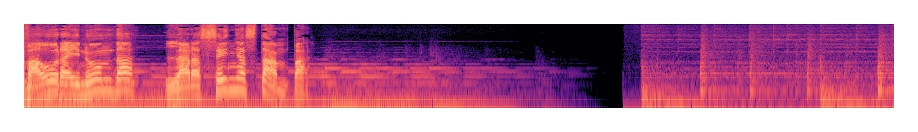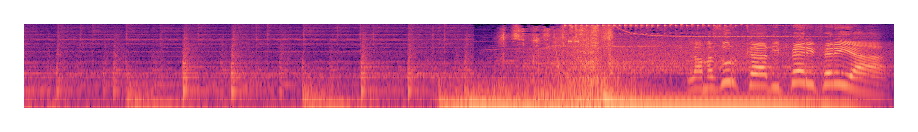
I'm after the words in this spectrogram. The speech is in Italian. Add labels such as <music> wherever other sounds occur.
Va ora in onda la rassegna stampa. La mazurka di periferia.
